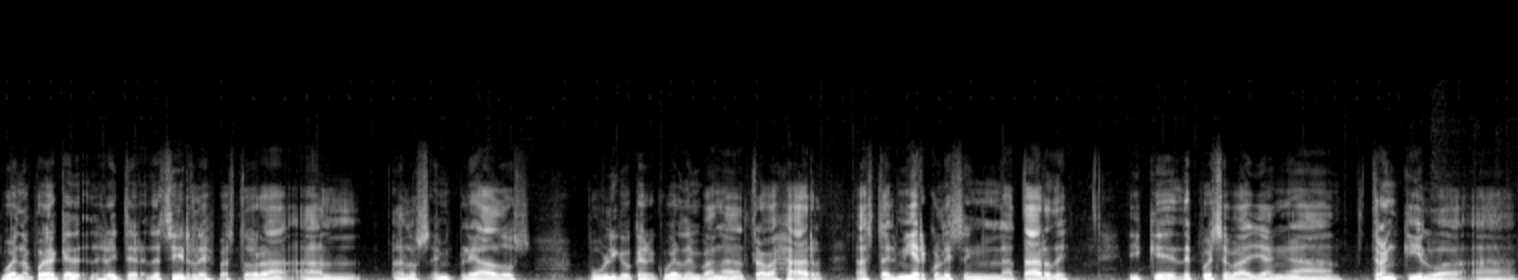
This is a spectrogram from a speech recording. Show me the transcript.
Bueno, pues hay que decirles, pastora, al, a los empleados públicos que recuerden van a trabajar hasta el miércoles en la tarde y que después se vayan a tranquilo a,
